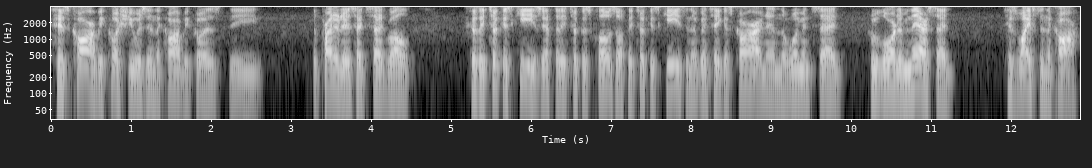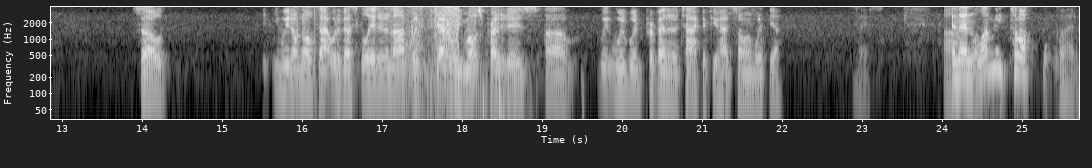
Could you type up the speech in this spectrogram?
his car because she was in the car because the the predators had said, well, because they took his keys after they took his clothes off, they took his keys and they were going to take his car, and then the woman said, who lured him there, said, his wife's in the car. So we don't know if that would have escalated or not, but generally most predators um, we, we would prevent an attack if you had someone with you. Nice. And Um, then well- let me talk. go ahead.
